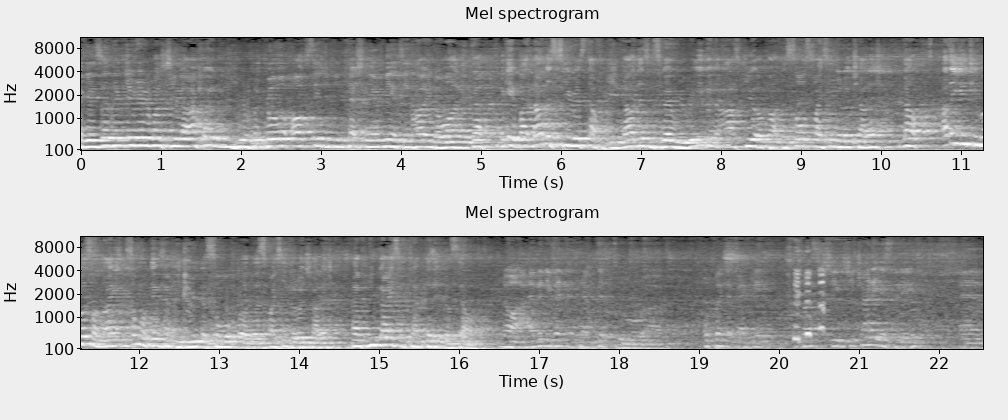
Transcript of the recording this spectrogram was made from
Okay, so thank you very much, Sheila. I hope you will go off stage, you can catch Naomi and Jian Hao in a while later. Okay, but now the serious stuff, okay? Now this is where we're really going to ask you about the Seoul Spicy Noodle Challenge. Now, other YouTubers online, some of them have been doing the Seoul, uh, the Spicy Noodle Challenge. Have you guys attempted it yourself? No, I haven't even attempted to uh, open the packet because she, she tried it yesterday and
